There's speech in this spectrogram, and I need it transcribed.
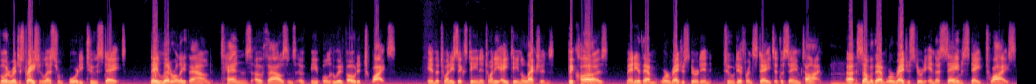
voter registration lists from 42 states. They literally found tens of thousands of people who had voted twice in the 2016 and 2018 elections because many of them were registered in two different states at the same time. Uh, some of them were registered in the same state twice,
